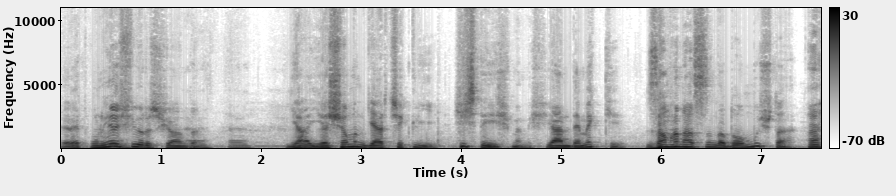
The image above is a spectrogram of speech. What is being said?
evet bunu yaşıyoruz şu anda Evet, evet. Ya yaşamın gerçekliği hiç değişmemiş. Yani demek ki zaman aslında donmuş da Heh.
